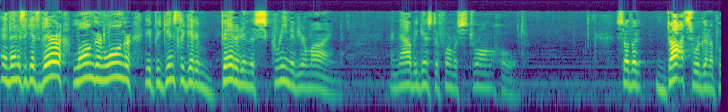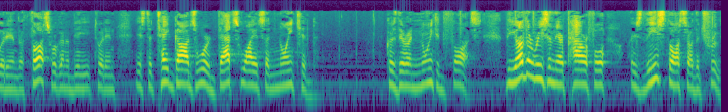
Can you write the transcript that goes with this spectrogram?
And then as it gets there longer and longer, it begins to get embedded in the screen of your mind. And now begins to form a stronghold. So the dots we're going to put in, the thoughts we're going to be put in, is to take God's word. That's why it's anointed. Because they're anointed thoughts. The other reason they're powerful is these thoughts are the truth.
